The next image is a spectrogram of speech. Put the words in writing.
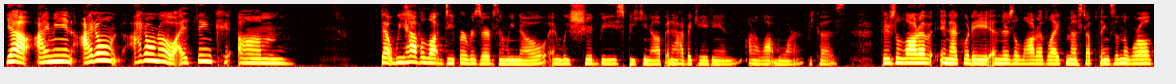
Yeah, I mean, I don't I don't know. I think um that we have a lot deeper reserves than we know and we should be speaking up and advocating on a lot more because there's a lot of inequity and there's a lot of like messed up things in the world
